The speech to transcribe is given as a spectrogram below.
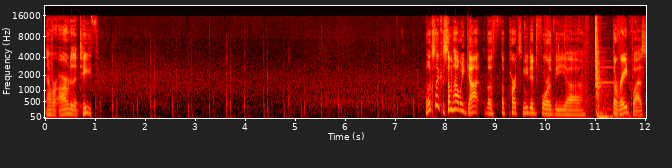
Now we're armed to the teeth. It looks like somehow we got the, the parts needed for the uh, the raid quest.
